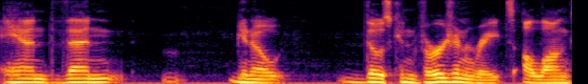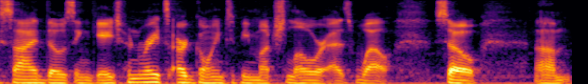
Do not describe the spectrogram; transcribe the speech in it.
and then, you know, those conversion rates alongside those engagement rates are going to be much lower as well. So, um,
